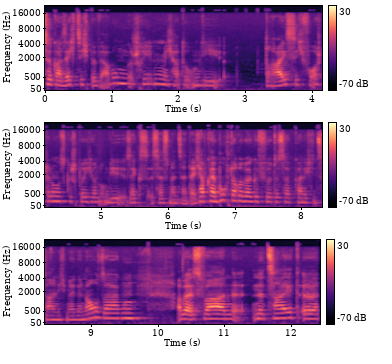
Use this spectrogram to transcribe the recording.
circa 60 Bewerbungen geschrieben. Ich hatte um die 30 Vorstellungsgespräche und um die sechs Assessment Center. Ich habe kein Buch darüber geführt, deshalb kann ich die Zahlen nicht mehr genau sagen. Aber es war eine, eine Zeit, äh,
